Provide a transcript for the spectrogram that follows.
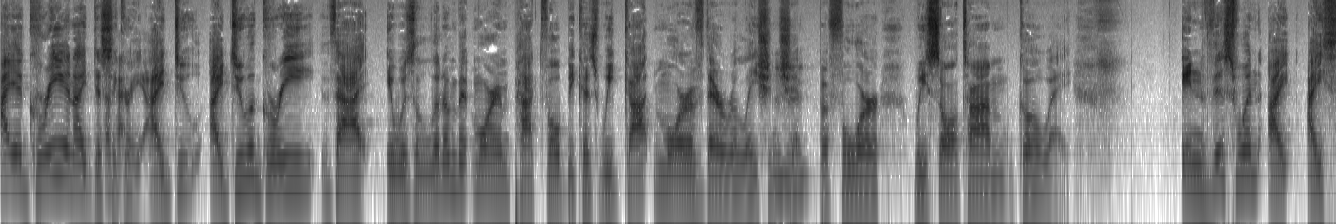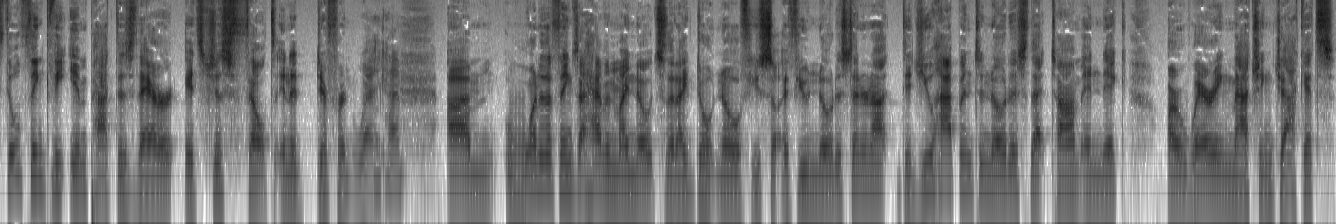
I agree and I disagree. I do I do agree that it was a little bit more impactful because we got more of their relationship mm-hmm. before we saw Tom go away. In this one, I I still think the impact is there. It's just felt in a different way. Okay. Um, one of the things I have in my notes that I don't know if you saw if you noticed it or not. Did you happen to notice that Tom and Nick are wearing matching jackets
